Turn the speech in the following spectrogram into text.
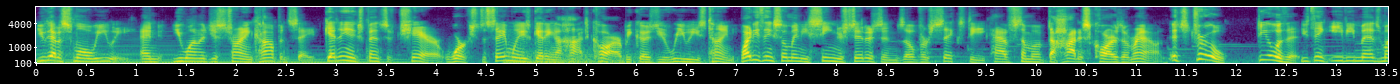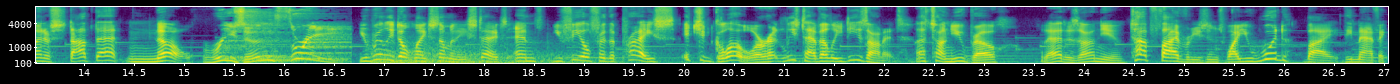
You got a small wee wee and you want to just try and compensate. Getting an expensive chair works the same way as getting a hot car because your wee wee's tiny. Why do you think so many senior citizens over 60 have some of the hottest cars around? It's true Deal with it. You think EV meds might have stopped that? No. Reason 3. You really don't like some of the aesthetics, and you feel for the price, it should glow or at least have LEDs on it. That's on you, bro. That is on you. Top five reasons why you would buy the Mavix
